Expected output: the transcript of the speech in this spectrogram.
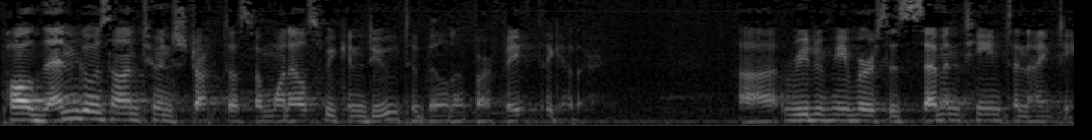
Paul then goes on to instruct us on what else we can do to build up our faith together. Uh, read with me verses 17 to 19.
